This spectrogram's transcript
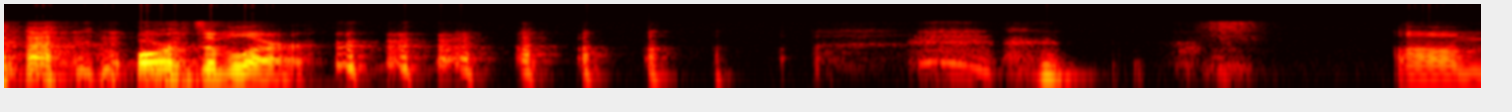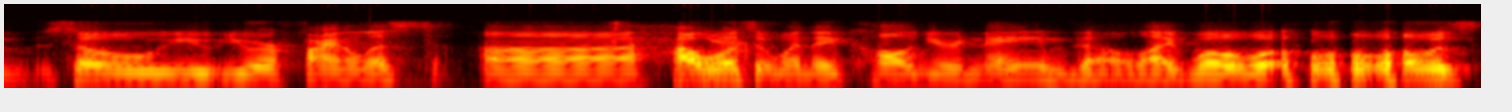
or it's a blur. Um, so you you were a finalist. Uh, how yeah. was it when they called your name though? Like, what what, what was?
